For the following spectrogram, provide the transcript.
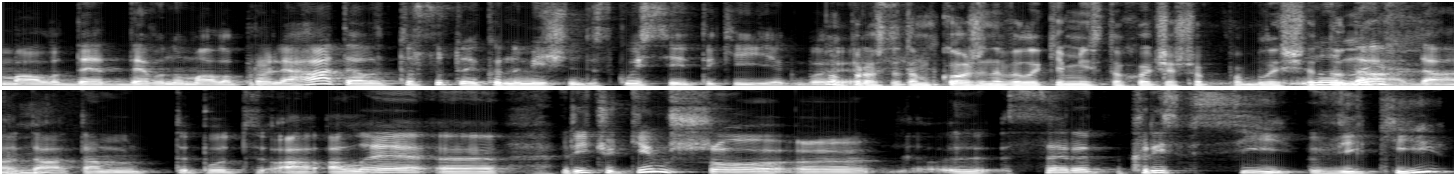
мало де де воно мало пролягати, але то суто економічні дискусії, такі якби Ну просто там кожне велике місто хоче, щоб поближче ну, до да, них. Да, Там. да, там, типу, а, але е, річ у тім, що е, е, серед крізь всі віки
